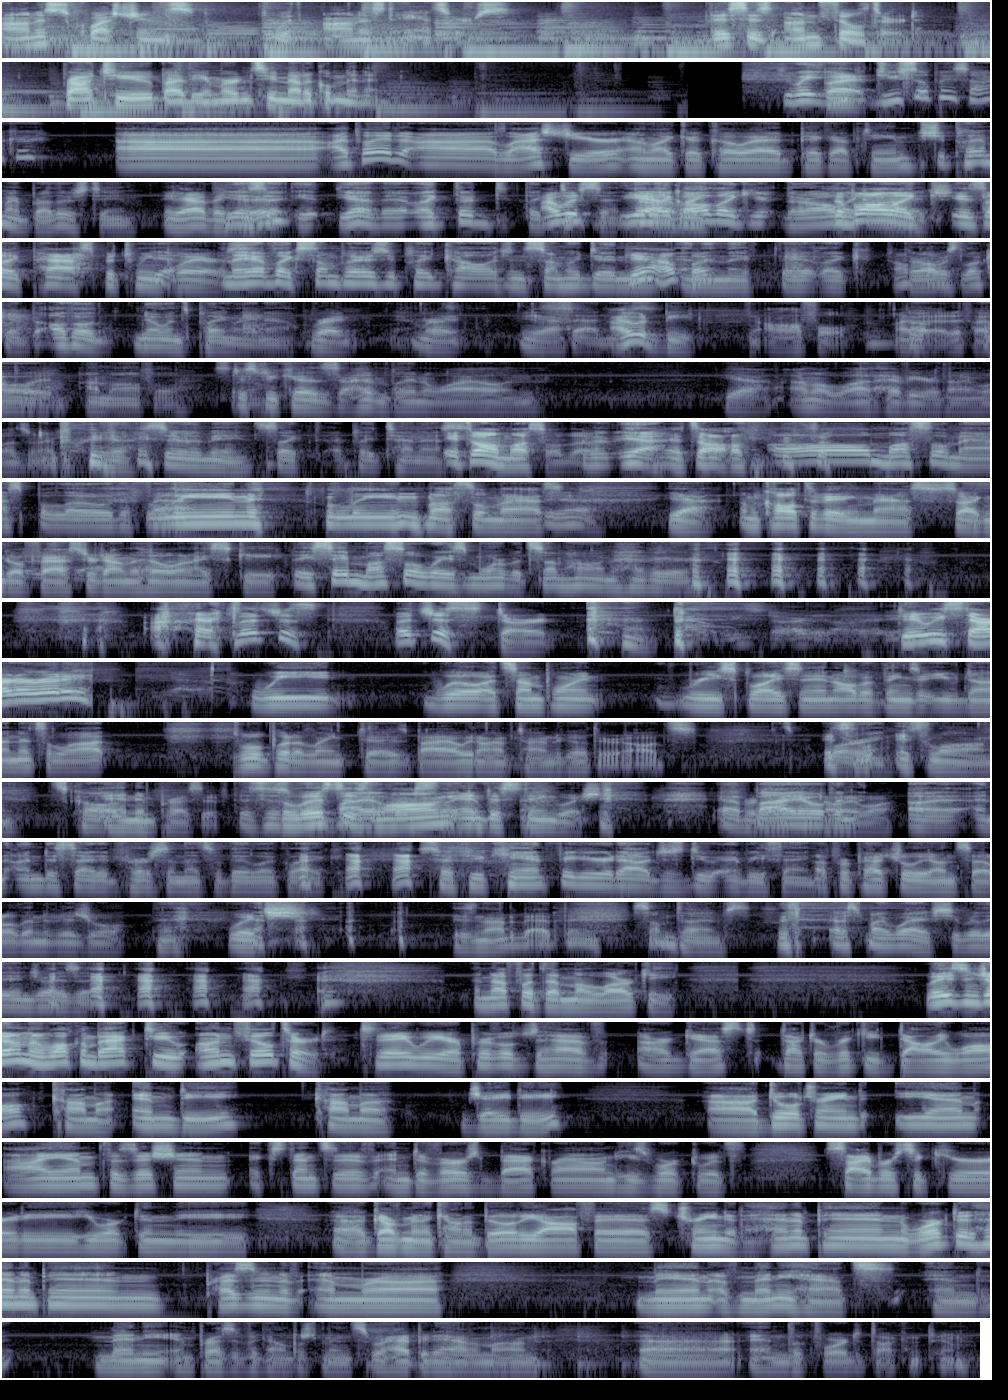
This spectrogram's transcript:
honest questions with honest answers. This is Unfiltered, brought to you by the Emergency Medical Minute. Wait, you, do you still play soccer? Uh, I played uh, last year on like a co-ed pickup team. You should play on my brother's team. Yeah, they He did. a, it- yeah, they're like they're like I would- decent. yeah, they're like, all like, like your- they're all the like ball like age. is like passed between Yeah, players. and they have like some players who played college and some who didn't. Yeah, I'll and play. then they, they like I'll they're play. always looking. But although no one's playing right now. right, right. Yeah, I would be awful. I oh, bet if I oh, played, I'm awful. just because I haven't played in a while, and yeah, I'm a lot heavier than I was when I played. yeah, same with me. It's like I played tennis. It's all muscle though. But, yeah. it's all, it's all all muscle mass below the fat. lean, lean muscle mass. Yeah. yeah. I'm cultivating mass so I can go faster down the hill when I ski. They say muscle weighs more, but somehow I'm heavier. All right, let's just let's just start. We started already. Did we start already? We will at some point resplice in all the things that you've done. It's a lot. We'll put a link to his bio. We don't have time to go through it all. It's it's boring. it's long. It's called- and impressive. this is the list is long like and if- distinguished. a bio of an, uh, an undecided person. That's what they look like. so if you can't figure it out, just do everything. a perpetually unsettled individual, which is not a bad thing. Sometimes. That's my wife. She really enjoys it. Enough with the malarkey. Ladies and gentlemen, welcome back to Unfiltered. Today we are privileged to have our guest, Dr. Ricky Dhaliwal, comma MD, comma JD, uh, dual trained EM, IM physician, extensive and diverse background. He's worked with cybersecurity. He worked in the uh, Government Accountability Office, trained at Hennepin, worked at Hennepin, president of EMRA, man of many hats and many impressive accomplishments. We're happy to have him on uh, and look forward to talking to him.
